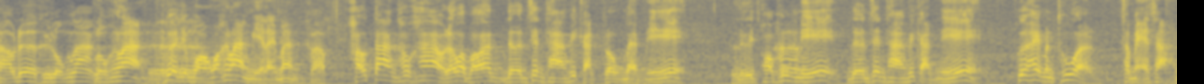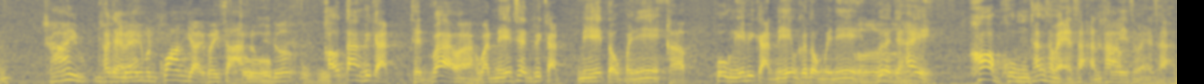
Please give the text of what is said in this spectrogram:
ซาวเดอร์คือลงล่าง ลงข้างล่าง เออเพื่อจะมองว่าข้างล่างมีอะไรมั่งครับเขาตั้งคร่าวๆแล้วว่าบอกว่าเดินเส้นทางพิกัดตรงแบบนี้ หรือพอพรุ่งนี้เดินเส้นทางพิกัดนี้ เพื่อให้มันทั่วแสมสาร ใช่เข้าใจทะไหมเลมันกว้างใหญ่ไพศาลนะพี่เนอะโอ้โห เขาตั้งพิกัดเสร็จว่าว่าวันนี้เส้นพิกัดนี้ตรงไปนี้ครับ พรุ่งนี้พิกัดนี้มันก็ตรงไปนี้เออ เพื่อจะให้ครอบคลุมทั้งแสมสารครับทะเลแสมสาร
